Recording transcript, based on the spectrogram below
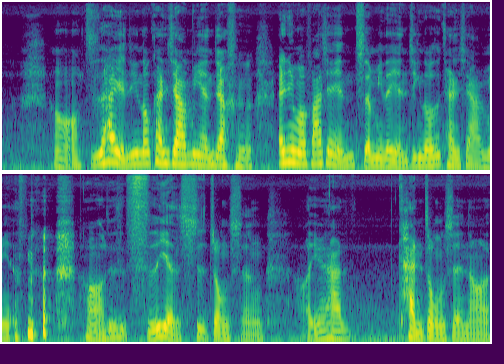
哦，只是他眼睛都看下面这样。哎，你有没有发现，神明的眼睛都是看下面？哦，就是慈眼视众生啊，因为他看众生，然后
